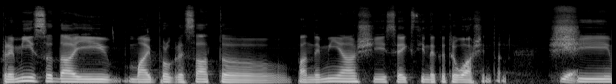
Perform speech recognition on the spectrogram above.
premisă, dar e mai progresată pandemia și se extinde către Washington. Yeah. Și,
